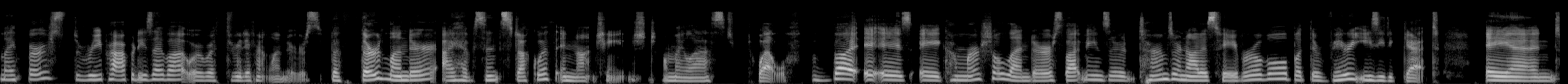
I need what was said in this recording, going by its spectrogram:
my first three properties I bought were with three different lenders. The third lender I have since stuck with and not changed on my last 12. But it is a commercial lender. So that means their terms are not as favorable, but they're very easy to get. And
